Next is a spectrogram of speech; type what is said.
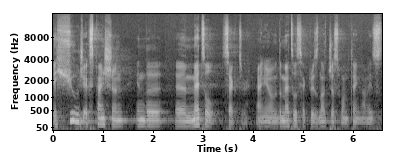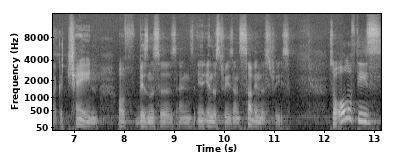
a huge expansion in the uh, metal sector. And you know, the metal sector is not just one thing. I mean, it's like a chain of businesses and industries and sub-industries. So all of these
